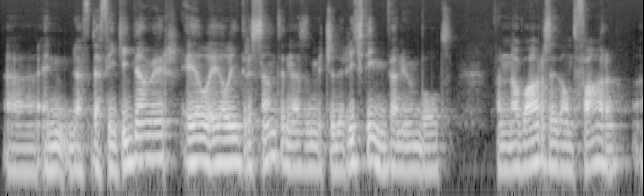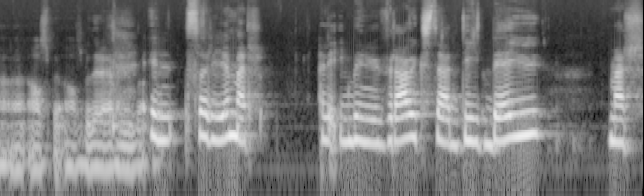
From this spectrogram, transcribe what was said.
Eh, en dat, dat vind ik dan weer heel, heel interessant. En dat is een beetje de richting van uw boot. Van naar waar ze aan het varen eh, als, als bedrijf. En- sorry, hè, maar allee, ik ben uw vrouw, ik sta dicht bij u. Maar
